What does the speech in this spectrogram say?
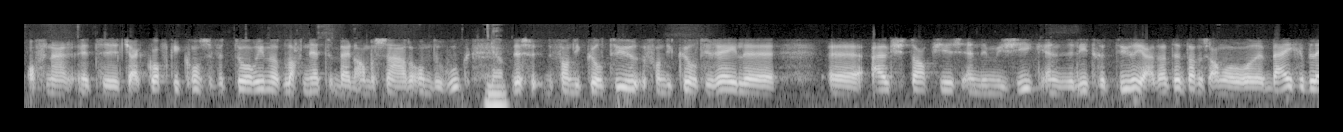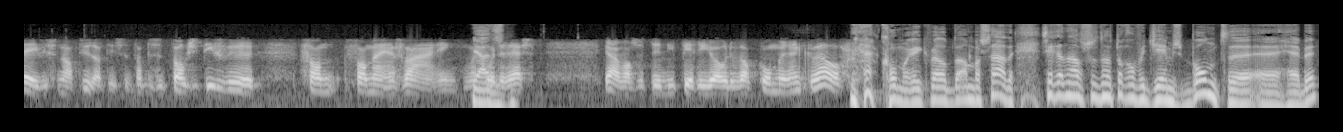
of naar het eh, Tchaikovsky Conservatorium. Dat lag net bij de ambassade om de hoek. Ja. Dus van die, cultuur, van die culturele eh, uitstapjes en de muziek en de literatuur, ja, dat, dat, is allemaal eh, bijgebleven, snapt u? Dat is, dat is het positieve van, van mijn ervaring. Maar Ja, voor dus- de rest ja, was het in die periode wel kommer en kwel. Ja, kom maar ik wel op de ambassade. Zeg, en als we het nou toch over James Bond eh, eh, hebben...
